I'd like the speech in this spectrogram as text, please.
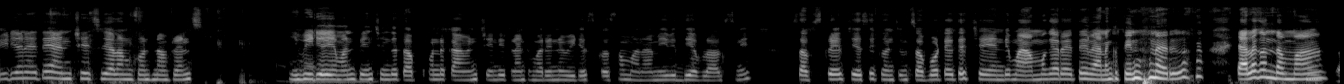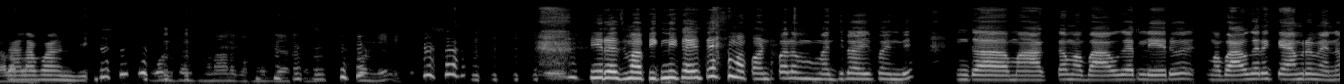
వీడియోని అయితే ఎండ్ చేసేయాలనుకుంటున్నాం ఫ్రెండ్స్. ఈ వీడియో ఏమనిపించిందో తప్పకుండా కామెంట్ చేయండి. ఇట్లాంటి మరిన్ని వీడియోస్ కోసం మన మీ విద్యా బ్లాగ్స్ని సబ్స్క్రైబ్ చేసి కొంచెం సపోర్ట్ అయితే చేయండి. మా అమ్మగారు అయితే వెనక తింటున్నారు ఎలాగుందమ్మా చాలా బాగుంది. చూడండి ఈ రోజు మా పిక్నిక్ అయితే మా పంట పొలం మధ్యలో అయిపోయింది. ఇంకా మా అక్క మా బావగారు లేరు. మా బావగారు కెమెరామెన్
